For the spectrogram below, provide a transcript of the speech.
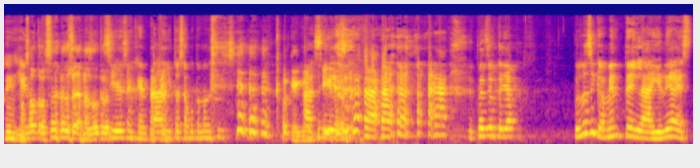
nosotros, o sea, nosotros. Sí, es en hentai y toda esa puta madre. que- Así es. no es cierto ya. Pues básicamente la idea es.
